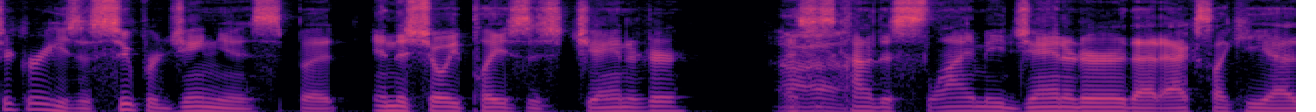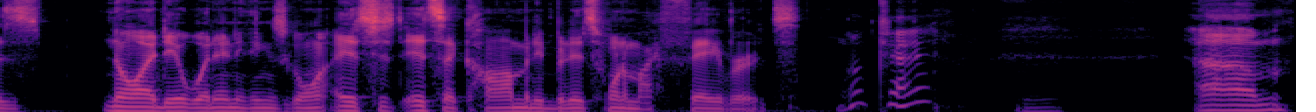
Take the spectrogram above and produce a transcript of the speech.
degree. He's a super genius, but in the show, he plays this janitor. It's just Ah. kind of this slimy janitor that acts like he has no idea what anything's going. On. It's just it's a comedy, but it's one of my favorites. Okay. Um,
